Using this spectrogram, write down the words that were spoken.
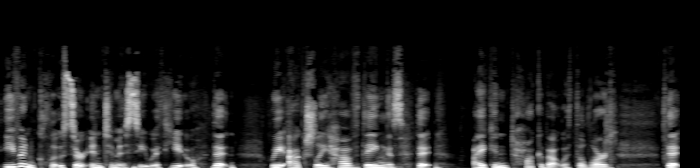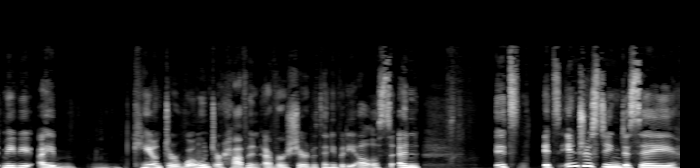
even closer intimacy with you? That we actually have things that I can talk about with the Lord that maybe I can't or won't or haven't ever shared with anybody else. And it's it's interesting to say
